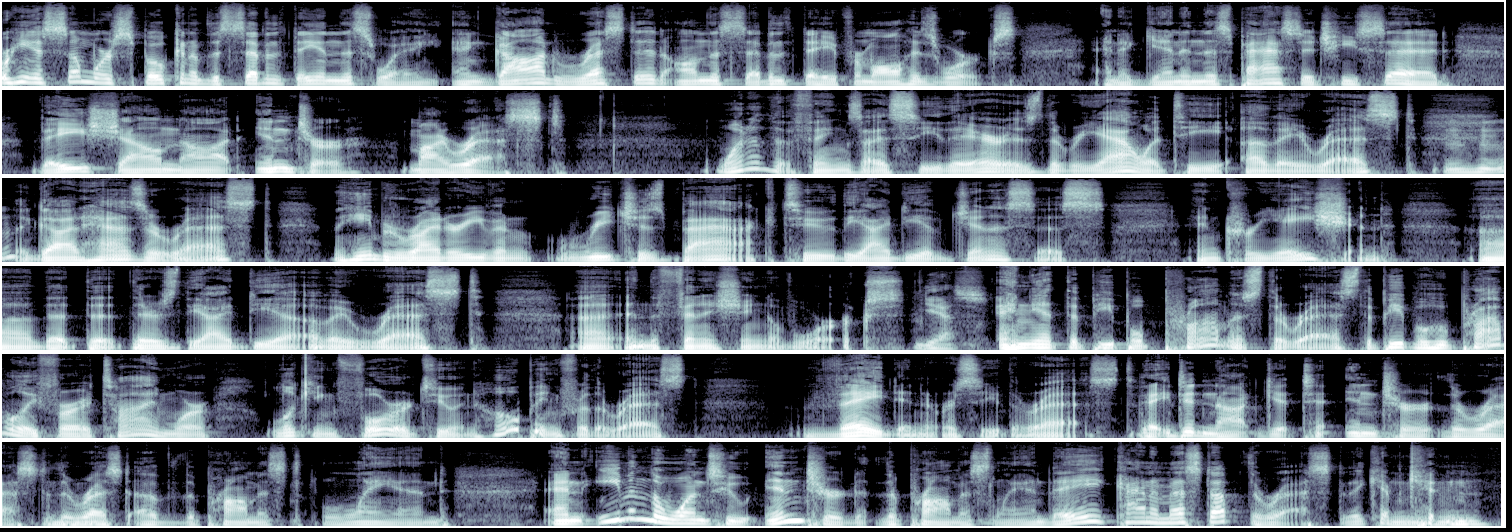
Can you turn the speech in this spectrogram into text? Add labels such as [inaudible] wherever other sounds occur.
For he has somewhere spoken of the seventh day in this way, and God rested on the seventh day from all his works. And again in this passage he said, They shall not enter my rest. One of the things I see there is the reality of a rest, that God has a rest. The Hebrew writer even reaches back to the idea of Genesis and creation, uh, that, that there's the idea of a rest uh, and the finishing of works. Yes. And yet, the people promised the rest, the people who probably for a time were looking forward to and hoping for the rest, they didn't receive the rest. They did not get to enter the rest, the rest of the promised land. And even the ones who entered the promised land, they kind of messed up the rest. They kept getting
